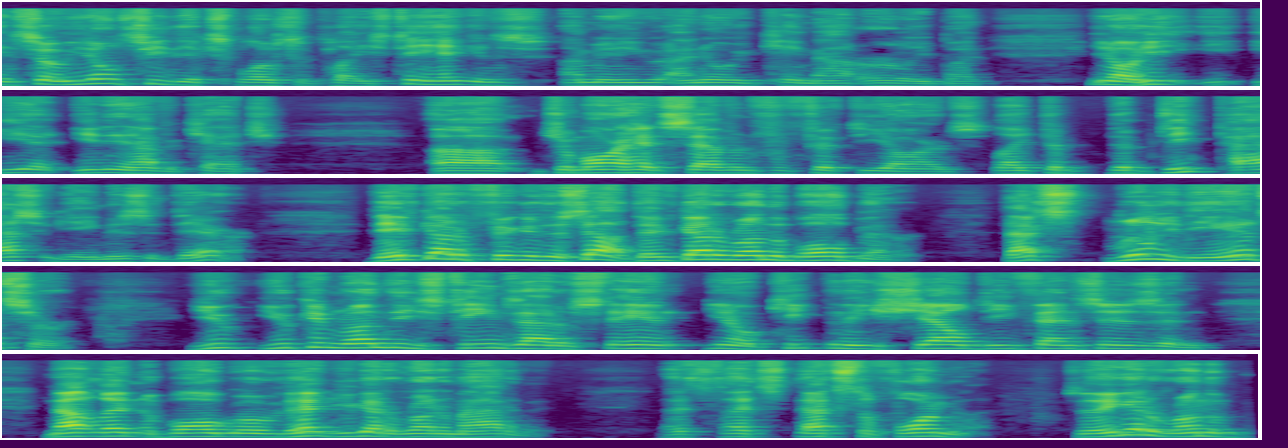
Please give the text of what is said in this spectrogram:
And so you don't see the explosive plays. Tee Higgins, I mean, I know he came out early, but you know, he he, he didn't have a catch. Uh, Ja'Marr had seven for 50 yards. Like the, the deep passing game isn't there. They've got to figure this out. They've got to run the ball better. That's really the answer. You you can run these teams out of staying, you know, keeping these shell defenses and not letting the ball go over the head. You got to run them out of it. That's that's that's the formula. So they got to run the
